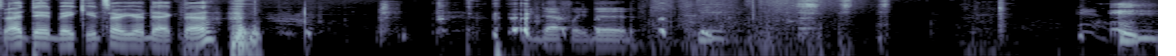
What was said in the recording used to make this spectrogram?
So I did make you turn your neck, though. You definitely did.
